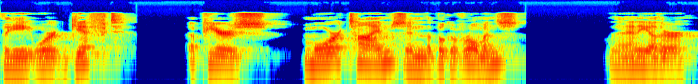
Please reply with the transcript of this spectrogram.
the word gift appears more times in the book of Romans than any other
